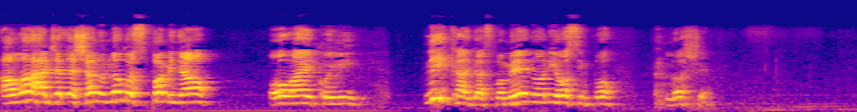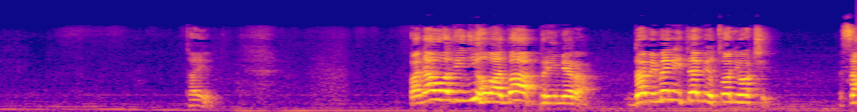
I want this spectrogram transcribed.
Allaha Đelešanu mnogo spominjao, ovaj koji nikad ga spomenuo nije osim po lošem. Taj je. Pa navodi njihova dva primjera, da bi meni i tebi otvorio oči. Sa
